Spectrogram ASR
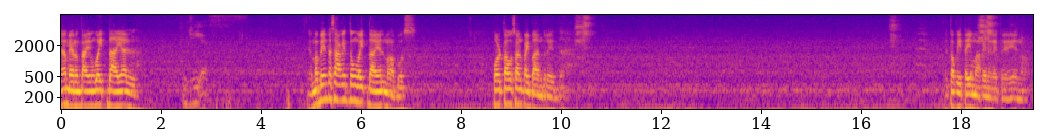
Yan, meron tayong white dial. GS. Yan, mabenta sa akin tong white dial mga boss. 4,500. Ito kita yung makina nito. Ayan o.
